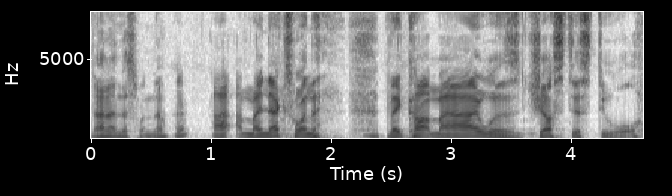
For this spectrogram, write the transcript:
Not on this one, no. Uh, my next one that caught my eye was Justice Duel.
